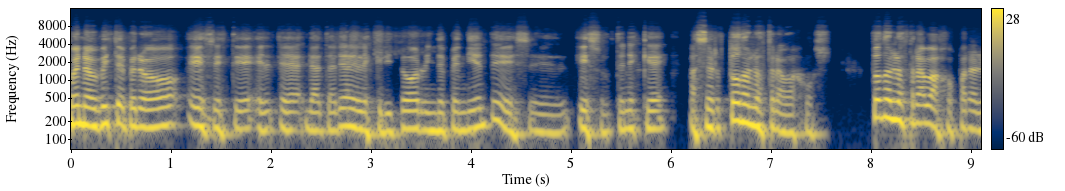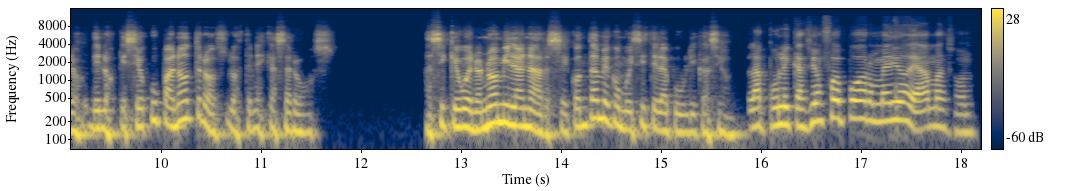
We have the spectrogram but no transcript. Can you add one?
Bueno, viste, pero es este el- eh, la tarea del escritor independiente es eh, eso, tenés que hacer todos los trabajos. Todos los trabajos para los de los que se ocupan otros los tenés que hacer vos. Así que bueno, no amilanarse. Contame cómo hiciste la publicación. La publicación fue por medio de Amazon.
